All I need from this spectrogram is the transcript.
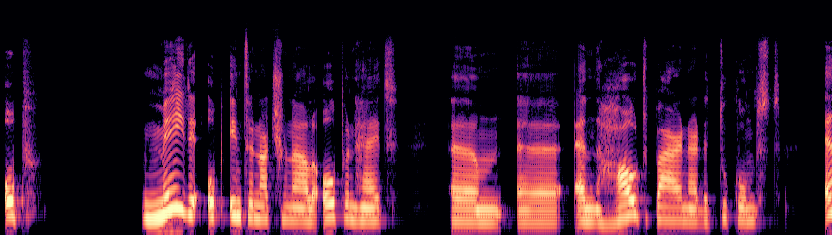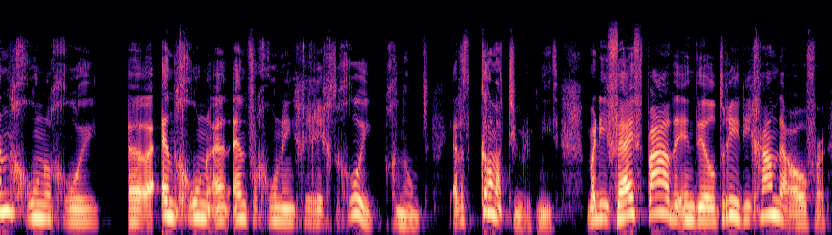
op mede op internationale openheid um, uh, en houdbaar naar de toekomst en groene groei uh, en, groen en, en vergroening gerichte groei genoemd. Ja, dat kan natuurlijk niet. Maar die vijf paden in deel drie, die gaan daarover.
